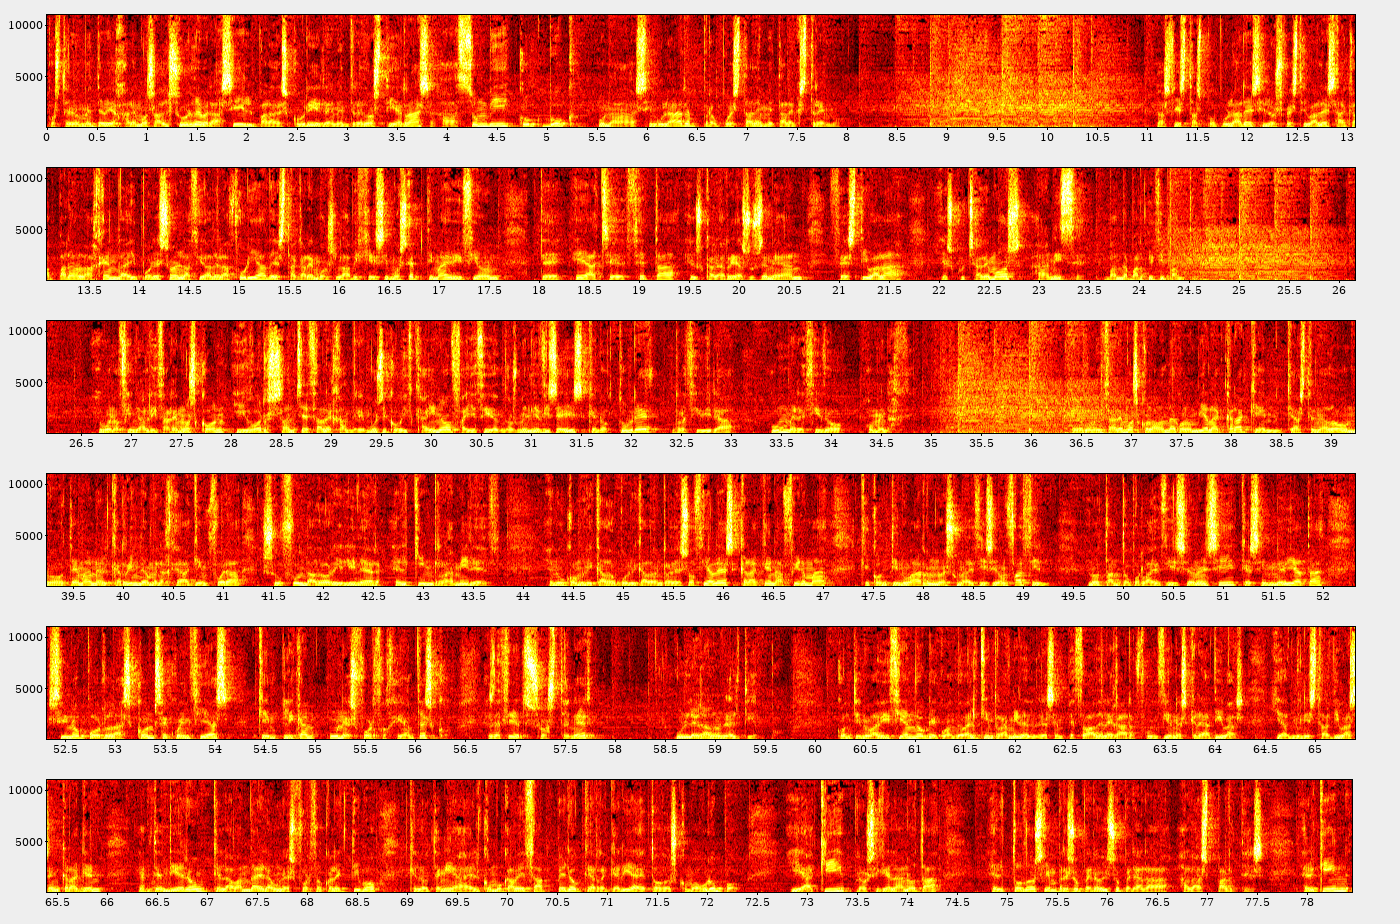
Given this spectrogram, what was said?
Posteriormente viajaremos al sur de Brasil para descubrir en Entre dos Tierras a Zombie Cookbook, una singular propuesta de metal extremo. Las fiestas populares y los festivales acaparan la agenda y por eso en la Ciudad de la Furia destacaremos la vigésimo séptima edición de EHZ Euskal Herria Susenean Festival A y escucharemos a Anise, banda participante. Y bueno, finalizaremos con Igor Sánchez Alejandre, músico vizcaíno fallecido en 2016, que en octubre recibirá un merecido homenaje. Pero comenzaremos con la banda colombiana Kraken, que ha estrenado un nuevo tema en el que rinde homenaje a quien fuera su fundador y líder, Elkin Ramírez. En un comunicado publicado en redes sociales, Kraken afirma que continuar no es una decisión fácil, no tanto por la decisión en sí, que es inmediata, sino por las consecuencias que implican un esfuerzo gigantesco, es decir, sostener un legado en el tiempo. Continúa diciendo que cuando Elkin Ramírez les empezó a delegar funciones creativas y administrativas en Kraken, entendieron que la banda era un esfuerzo colectivo que lo tenía él como cabeza, pero que requería de todos como grupo. Y aquí, prosigue la nota, el todo siempre superó y superará a las partes. Elkin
